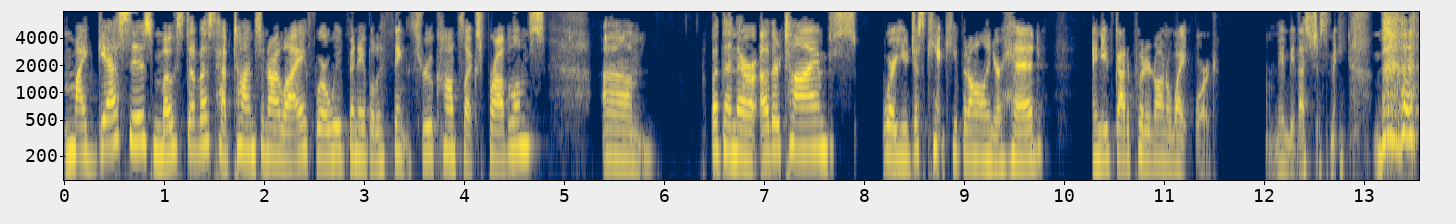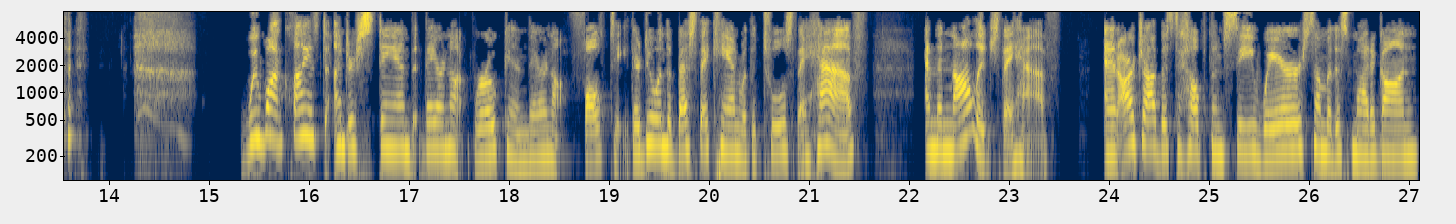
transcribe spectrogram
My guess is most of us have times in our life where we've been able to think through complex problems um, but then there are other times where you just can't keep it all in your head and you've got to put it on a whiteboard. Or maybe that's just me. We want clients to understand that they are not broken, they're not faulty. They're doing the best they can with the tools they have and the knowledge they have. And our job is to help them see where some of this might have gone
